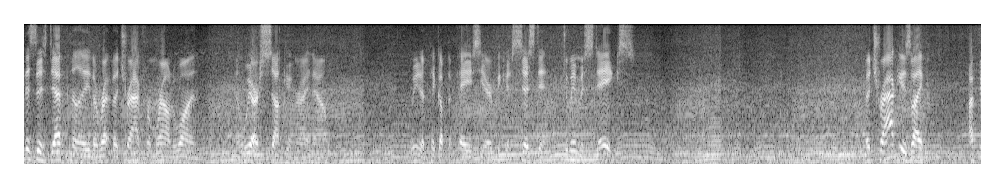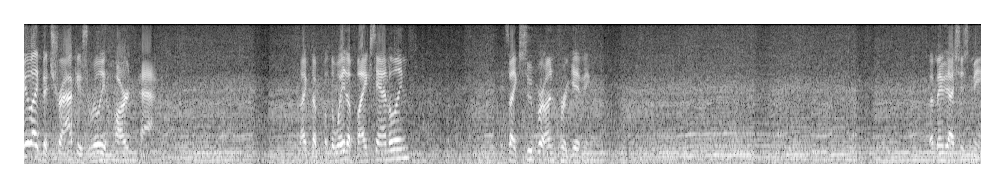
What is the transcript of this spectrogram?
This is definitely the, the track from round one, and we are sucking right now. We need to pick up the pace here, be consistent. Too many mistakes. The track is like, I feel like the track is really hard packed. Like the, the way the bike's handling, it's like super unforgiving. But maybe that's just me.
